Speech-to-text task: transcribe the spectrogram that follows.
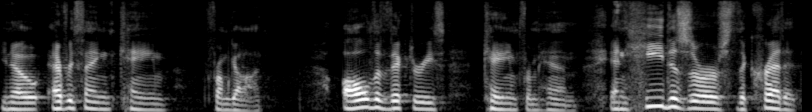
You know, everything came from God. All the victories came from Him. And He deserves the credit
